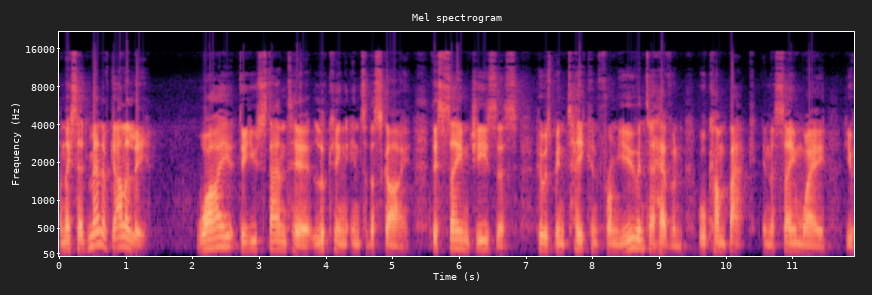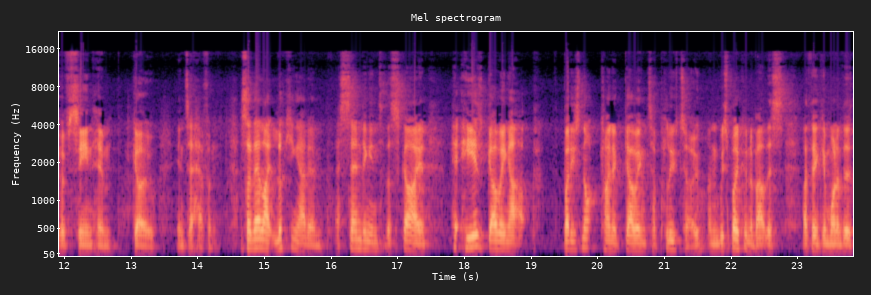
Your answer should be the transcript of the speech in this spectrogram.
and they said, Men of Galilee, why do you stand here looking into the sky? This same Jesus who has been taken from you into heaven will come back in the same way you have seen him go into heaven. So they're like looking at him ascending into the sky, and he is going up but he's not kind of going to Pluto. And we've spoken about this, I think, in one of the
